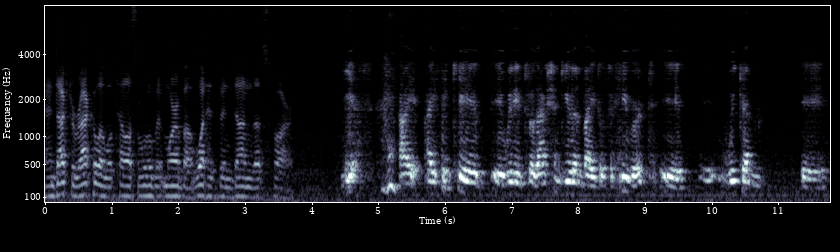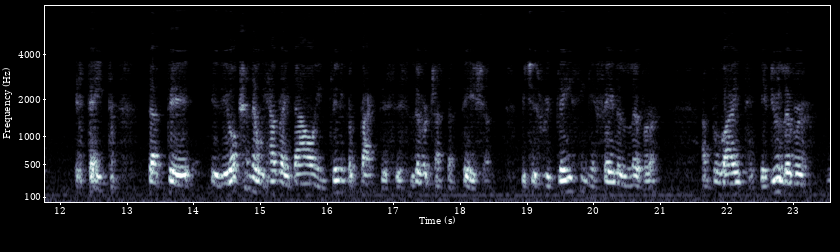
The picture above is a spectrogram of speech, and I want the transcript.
and Dr. Rakela will tell us a little bit more about what has been done thus far. Yes, I, I think uh, with the introduction given by Dr. Huebert, we can state that the, the option that we have right now in clinical practice is liver transplantation which is replacing a failed liver and provide a new liver uh,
